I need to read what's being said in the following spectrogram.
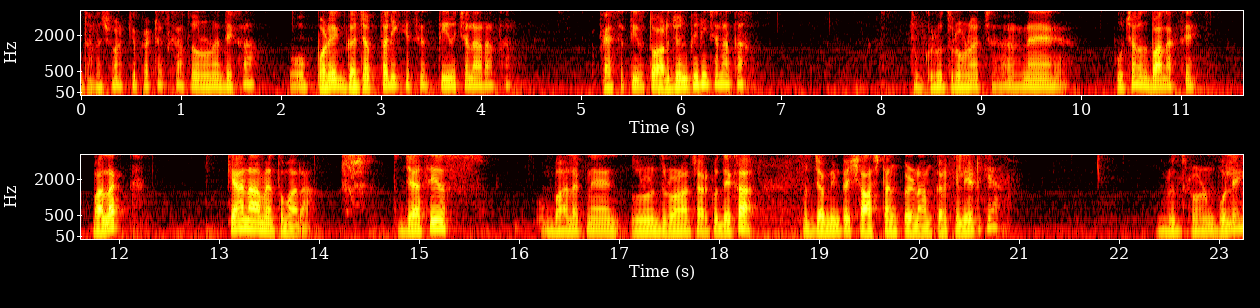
धनुष बाण की प्रैक्टिस कर तो उन्होंने देखा वो बड़े गजब तरीके से तीर चला रहा था। वैसे तीर तो अर्जुन भी नहीं चलाता तो गुरु द्रोणाचार्य ने पूछा उस बालक से, बालक, क्या नाम है तुम्हारा? तो जैसे उस बालक ने गुरु द्रोणाचार्य को देखा, वो तो ज़मीन पे साष्टांग प्रणाम करके लेट गया। गुरु द्रोण बोले,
